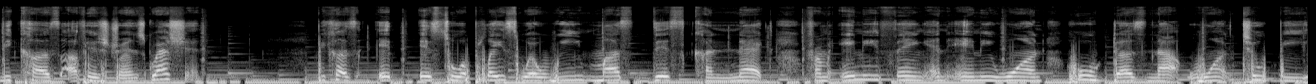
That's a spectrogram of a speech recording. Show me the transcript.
because of his transgression because it is to a place where we must disconnect from anything and anyone who does not want to be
